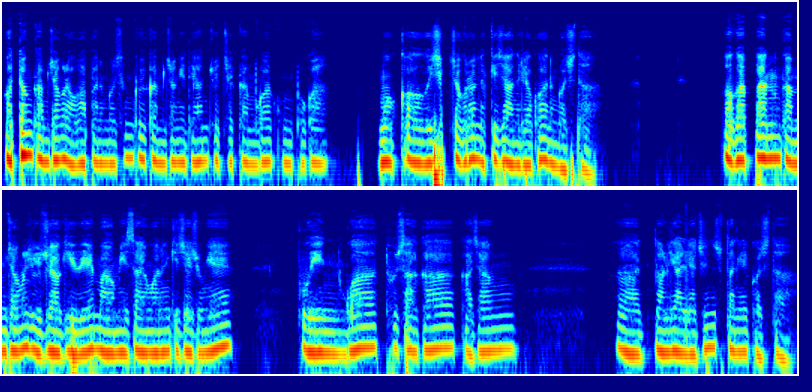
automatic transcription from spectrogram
어떤 감정을 억압하는 것은 그 감정에 대한 죄책감과 공포가 무거 의식적으로 느끼지 않으려고 하는 것이다. 억압한 감정을 유지하기 위해 마음이 사용하는 기제 중에 부인과 투사가 가장 어, 널리 알려진 수단일 것이다.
